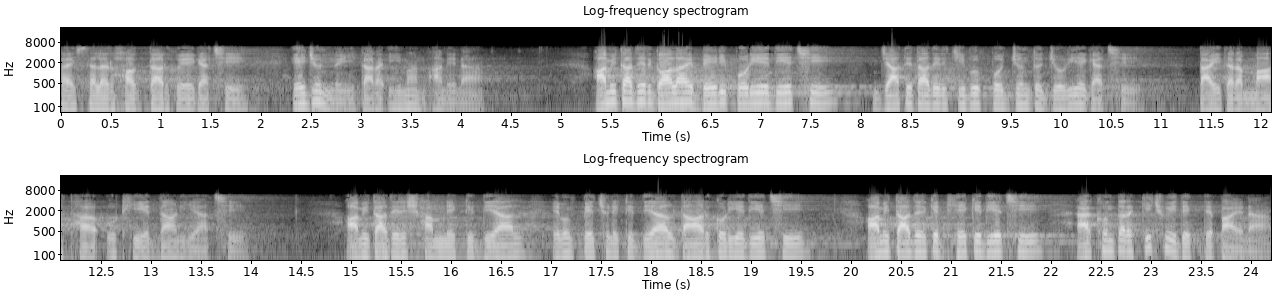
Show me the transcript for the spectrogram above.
ফয়সালার হকদার হয়ে গেছে, এজন্যই তারা ঈমান আনে না। আমি তাদের গলায় বেরি পরিয়ে দিয়েছি, যাতে তাদের চিবুক পর্যন্ত জড়িয়ে গেছে, তাই তারা মাথা উঠিয়ে দাঁড়িয়ে আছে। আমি তাদের সামনে একটি দেয়াল এবং পেছনে একটি দেয়াল দাঁড় করিয়ে দিয়েছি আমি তাদেরকে ঢেকে দিয়েছি, এখন তারা কিছুই দেখতে পায় না।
